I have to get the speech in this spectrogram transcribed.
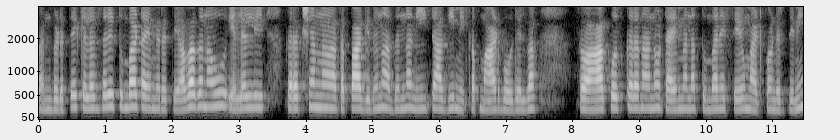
ಬಂದುಬಿಡುತ್ತೆ. ಕೆಲವೊಂದು ಸರಿ ತುಂಬ ಟೈಮ್ ಇರುತ್ತೆ. ಆವಾಗ ನಾವು ಎಲ್ಲೆಲ್ಲಿ ಕರೆಕ್ಷನ್ ತಪ್ಪಾಗಿದೆಯೋ ಅದನ್ನು ನೀಟಾಗಿ ಮೇಕಪ್ ಮಾಡ್ಬೋದಲ್ವ? ಸೊ ಅದಕ್ಕೋಸ್ಕರ ನಾನು ಟೈಮನ್ನು ತುಂಬಾ ಸೇವ್ ಮಾಡ್ಕೊಂಡಿರ್ತೀನಿ.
